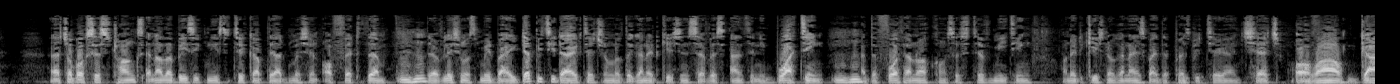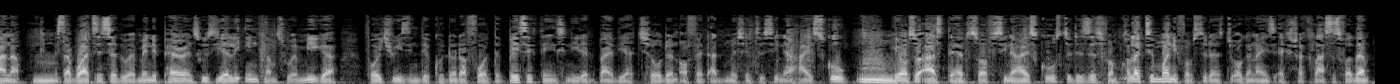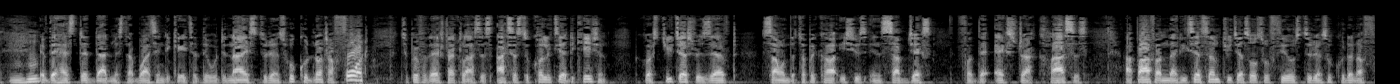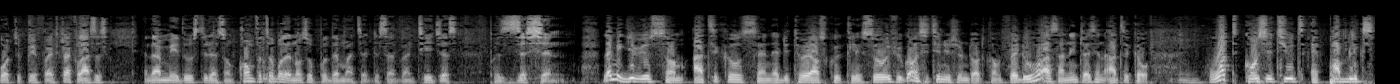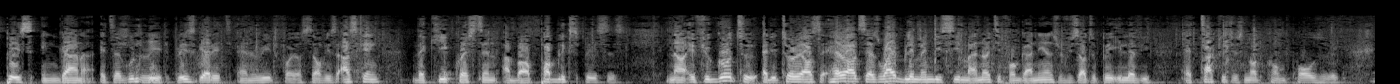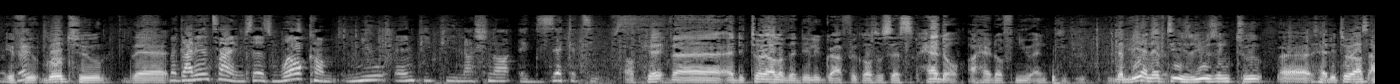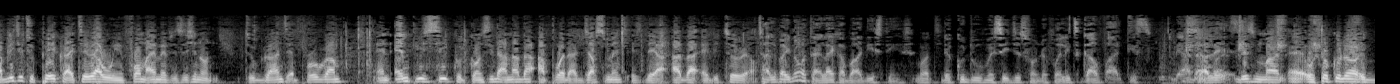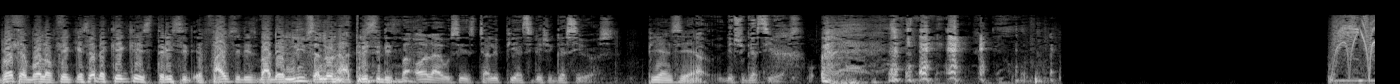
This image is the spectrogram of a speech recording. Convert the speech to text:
uh, chop boxes, trunks, and other basic needs to take up the admission offered them. Mhm. The revelation was made by Deputy Director General of the Ghana Education Service, Anthony Boateng, Mhm. at the fourth annual consultative meeting on education organized by the Presbyterian Church of wow. Ghana. Mr. Boateng said there were many parents whose yearly incomes were meager, for which reason they could not afford the basic things needed by their children offered admission to senior high school. Mm. He also asked the heads of senior high schools to desist from collecting money from students to organize extra classes for them. Mhm. If they had did that, Mr. Boateng indicated they would deny students who could not afford to pay for the extra classes access to quality education because tutors reserved some of the topical issues in subjects for the extra classes. Apart from that, he said some tutors also failed students who couldn't afford to pay for extra classes and that made those students uncomfortable and also put them at a disadvantageous position. Let me give you some articles and editorials quickly. So if you go on citynewsroom.com, Fredu has an interesting article. Mm. What constitutes a public space in Ghana? It's a good read. Please get it and read for yourself. He's asking the key question about public spaces. Now, if you go to editorials, Herald says, why blame NDC minority for Ghanaians refusal to pay e-levy, a tax which is not compulsory? If you go to the The Ghanaian Times says, Welcome new NPP national executives. Okay. The editorial of the Daily Graphic also says Heddle ahead of new NPP. The BNFT is using two uh, editorials. Ability to pay criteria will inform IMF decision on to grant a program, and NPC could consider another upward adjustment. Is their other editorial? Taliban, you know what I like about these things? What? They could do messages from the political parties. The Charlie, this man uh, Otokunor brought a ball of cake. He said the cake is three cedi, uh, five cedis, but the leaves alone are three cedis. But all I will say is, Charlie PNC, they should get serious. PNC, yeah. Yeah, they should get serious.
